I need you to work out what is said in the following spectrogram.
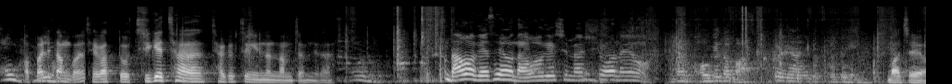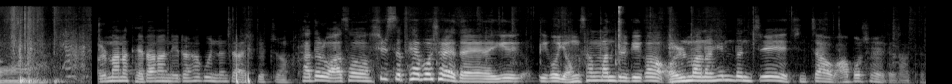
어우, 아, 빨리 딴 거요? 제가 또 지게차 자격증 있는 남자입니다. 나와 계세요. 나와 계시면 시원해요. 그냥 거기다 마스크까지 하니까 더 더워. 맞아요. 얼마나 대단한 일을 하고 있는지 아시겠죠? 다들 와서 실습해 보셔야 돼. 이, 이거 영상 만들기가 얼마나 힘든지 진짜 와 보셔야 돼, 다들.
